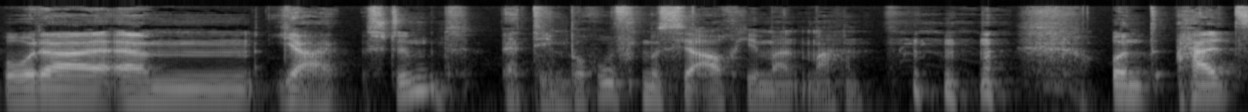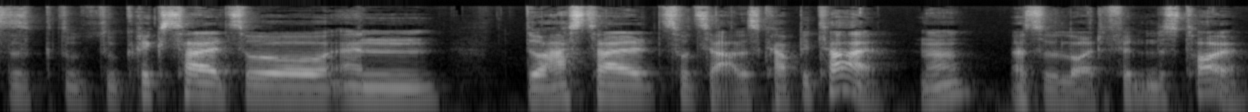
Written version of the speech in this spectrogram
Oder ähm, ja, stimmt, den Beruf muss ja auch jemand machen. Und halt, du, du kriegst halt so ein, du hast halt soziales Kapital. Ne? Also Leute finden das toll.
